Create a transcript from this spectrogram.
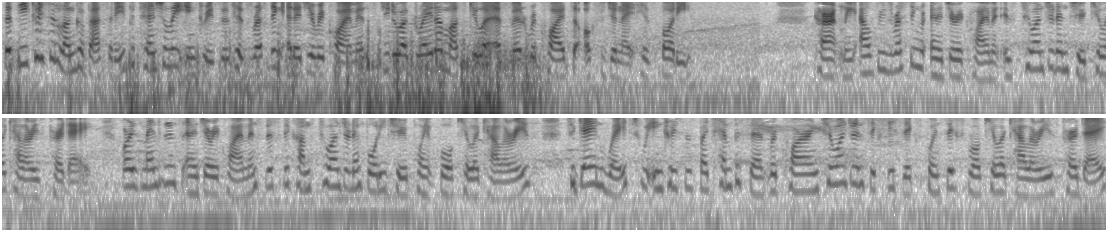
The decrease in lung capacity potentially increases his resting energy requirements due to a greater muscular effort required to oxygenate his body. Currently, Alfie's resting energy requirement is 202 kilocalories per day. For his maintenance energy requirements, this becomes 242.4 kilocalories. To gain weight, we increase this by 10%, requiring 266.64 kilocalories per day,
